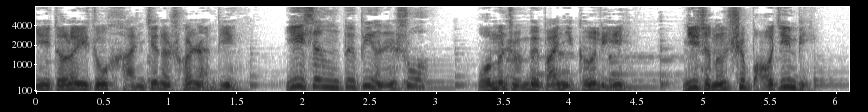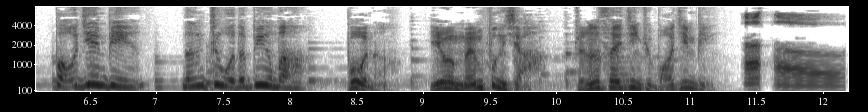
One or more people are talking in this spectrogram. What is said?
你得了一种罕见的传染病，医生对病人说：“我们准备把你隔离，你只能吃薄煎饼。薄煎饼能治我的病吗？不能，因为门缝下只能塞进去薄煎饼。”哦。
